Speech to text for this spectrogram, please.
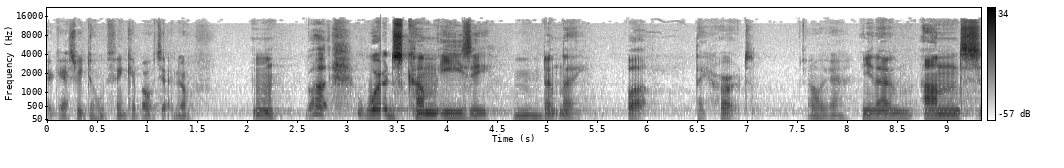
I guess we don't think about it enough. Hmm. Well, words come easy, hmm. don't they? But they hurt. Oh yeah. you know and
